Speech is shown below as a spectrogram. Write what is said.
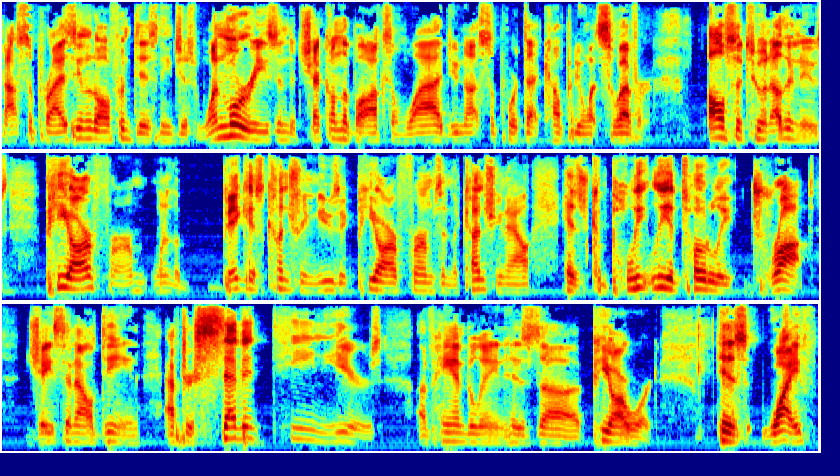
not surprising at all from Disney. Just one more reason to check on the box on why I do not support that company whatsoever. Also, to another news, PR firm, one of the biggest country music PR firms in the country now, has completely and totally dropped Jason Aldean after 17 years of handling his uh, PR work. His wife,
